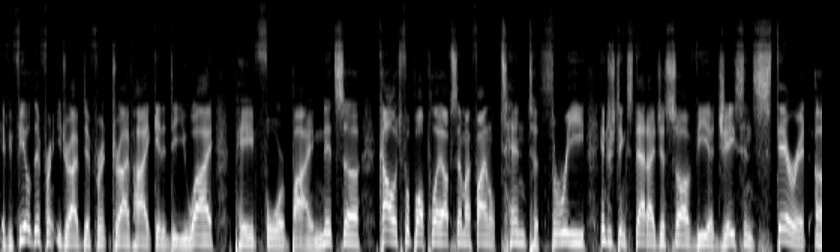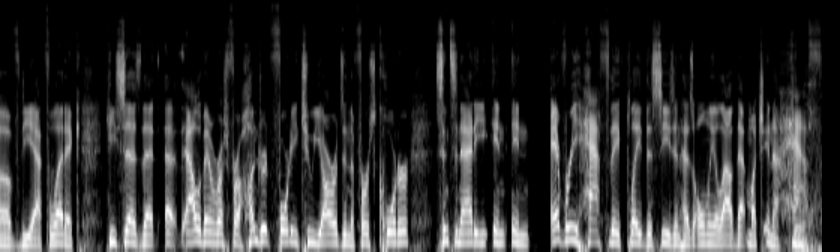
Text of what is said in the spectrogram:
If you feel different, you drive different. Drive high, get a DUI. Paid for by NHTSA. College football playoff semifinal 10 to 3. Interesting stat I just saw via Jason Starrett of The Athletic. He says that uh, Alabama Alabama rushed for 142 yards in the first quarter. Cincinnati in in every half they've played this season has only allowed that much in a half.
